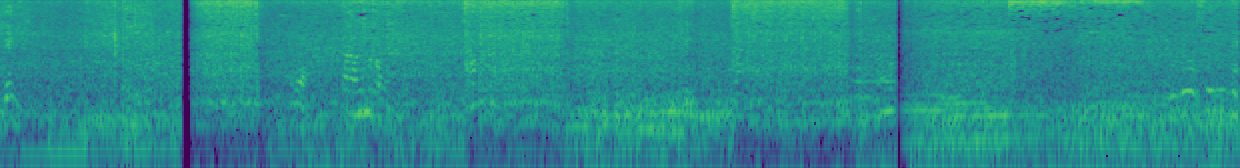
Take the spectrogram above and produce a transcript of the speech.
Yan. Oh, tama. Indusin ka.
